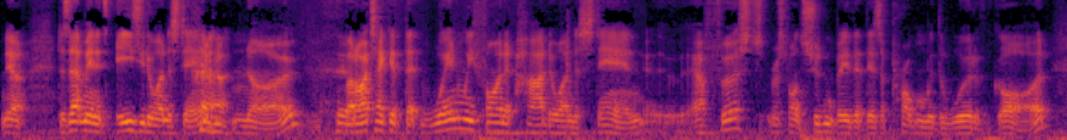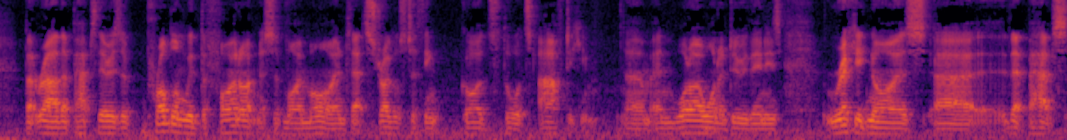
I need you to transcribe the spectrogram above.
Now, does that mean it's easy to understand? no. But I take it that when we find it hard to understand, uh, our first response shouldn't be that there's a problem with the Word of God, but rather perhaps there is a problem with the finiteness of my mind that struggles to think God's thoughts after Him. Um, and what I want to do then is recognize uh, that perhaps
